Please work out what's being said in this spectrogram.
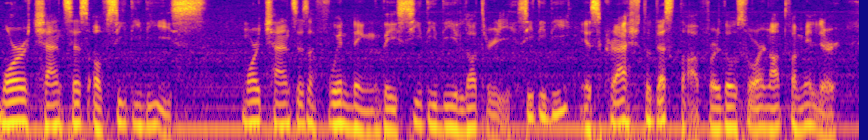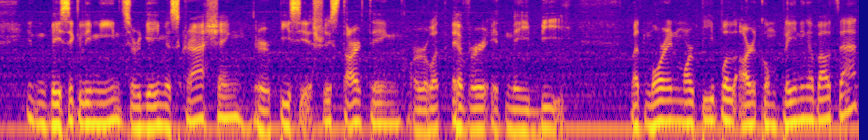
More chances of CTDs. More chances of winning the CTD lottery. CTD is crash to desktop for those who are not familiar. It basically means your game is crashing, your PC is restarting, or whatever it may be. But more and more people are complaining about that.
